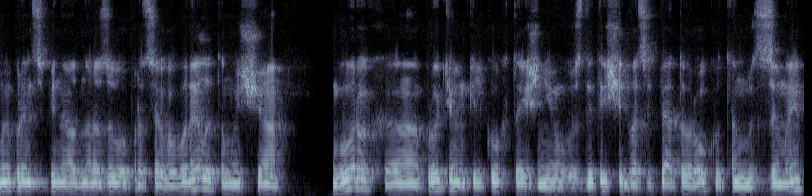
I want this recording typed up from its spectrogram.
Ми, в принципі, неодноразово про це говорили, тому що ворог е, протягом кількох тижнів з 2025 року, там з зими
